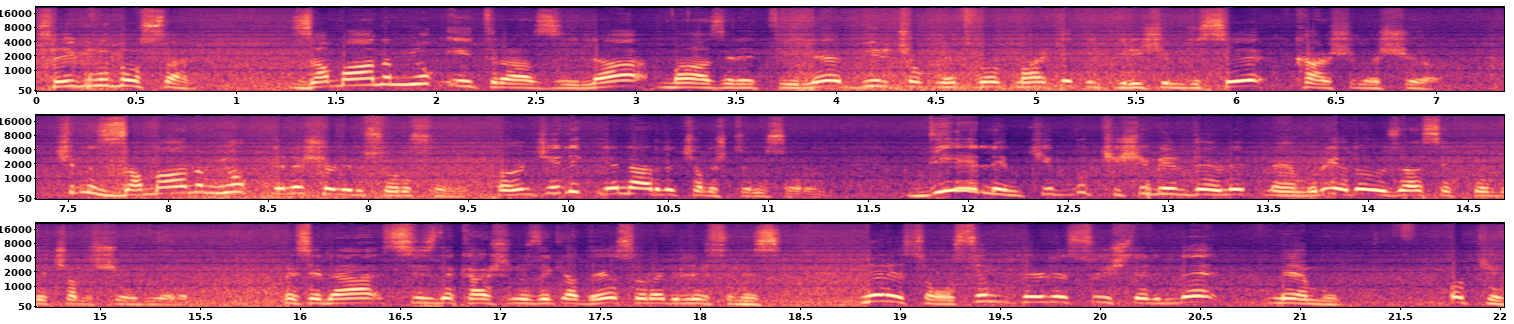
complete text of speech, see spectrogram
Sevgili dostlar, zamanım yok itirazıyla, mazeretiyle birçok network marketing girişimcisi karşılaşıyor. Şimdi zamanım yok gene şöyle bir soru sorun. Öncelikle nerede çalıştığını sorun. Diyelim ki bu kişi bir devlet memuru ya da özel sektörde çalışıyor diyelim. Mesela siz de karşınızdaki adaya sorabilirsiniz. Neresi olsun? Devlet su işlerinde memur. Okey.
